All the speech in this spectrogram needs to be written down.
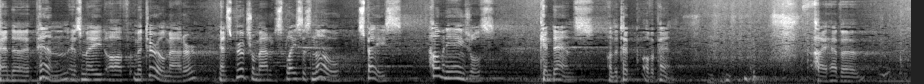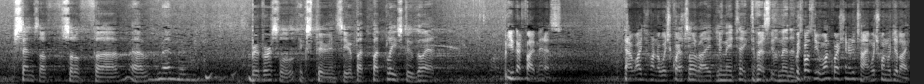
and a pen is made of material matter and spiritual matter displaces no space, how many angels can dance on the tip of a pen? I have a sense of sort of uh, uh, reversal experience here, but, but please do, go ahead. You got five minutes. Now, I just want to know which question. That's all right. You may take the rest of the minute. We're supposed to do one question at a time. Which one would you like?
